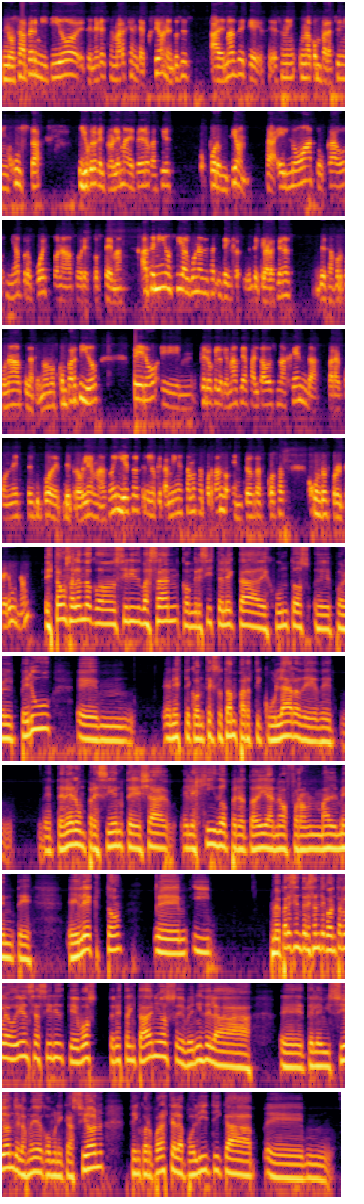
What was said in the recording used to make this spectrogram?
nos ha permitido eh, tener ese margen de acción. Entonces, además de que es- es una, una comparación injusta, yo creo que el problema de Pedro Castillo es por omisión. O sea, él no ha tocado ni ha propuesto nada sobre estos temas. Ha tenido, sí, algunas declaraciones desafortunadas con las que no hemos compartido, pero eh, creo que lo que más le ha faltado es una agenda para con este tipo de, problemas, ¿no? Y eso es lo que también estamos aportando, entre otras cosas, Juntos por el Perú, ¿no? Estamos hablando con Sirid Bazán, congresista electa de Juntos eh, por el Perú, em, en este contexto tan particular de, tener un presidente ya elegido, pero todavía no formalmente electo. Em, y me parece interesante contarle a la audiencia, Sirid, que vos tenés 30 años, eh, venís de la eh, televisión, de los medios de comunicación, te incorporaste a la política eh,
